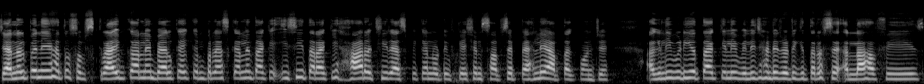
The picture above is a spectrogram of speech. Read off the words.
चैनल पे नहीं है तो सब्सक्राइब कर लें बेल का आइकन प्रेस कर लें ताकि इसी तरह की हर अच्छी रेसिपी का नोटिफिकेशन सबसे पहले आप तक पहुँचे। अगली वीडियो तक के लिए विलेज हंडी रोटी की तरफ़ से अल्लाह हाफिज़।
